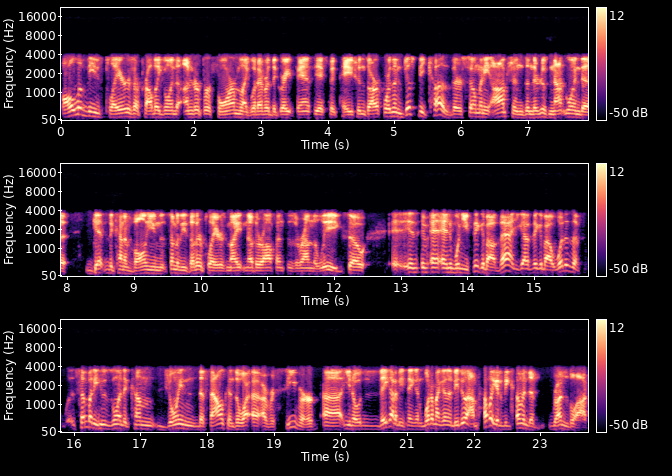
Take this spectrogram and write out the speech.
all of these players are probably going to underperform like whatever the great fantasy expectations are for them just because there's so many options and they're just not going to get the kind of volume that some of these other players might in other offenses around the league. So and when you think about that, you got to think about what is a somebody who's going to come join the Falcons, a, a receiver. Uh, you know, they got to be thinking, what am I going to be doing? I'm probably going to be coming to run block,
